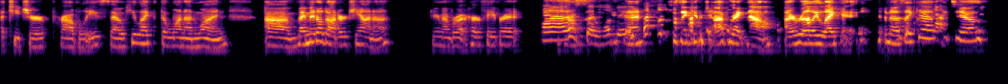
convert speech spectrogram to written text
a teacher, probably. So he liked the one-on-one. Um, my middle daughter, Gianna, do you remember what her favorite? Yes, I love it. She's like, "Good job right now. I really like it." And I was like, "Yeah, me too."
